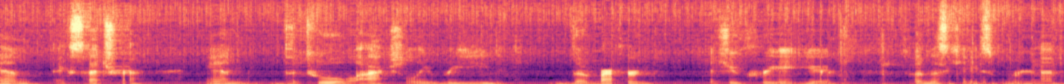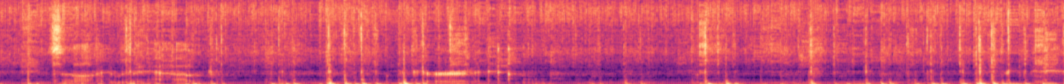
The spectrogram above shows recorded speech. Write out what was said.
and etc. And the tool will actually read the record that you create here. So in this case, we're gonna so we would have record and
